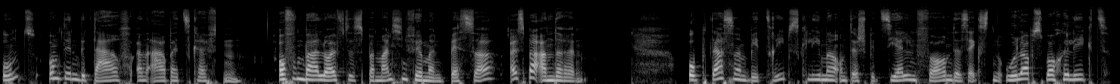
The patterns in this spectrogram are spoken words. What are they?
und um den Bedarf an Arbeitskräften. Offenbar läuft es bei manchen Firmen besser als bei anderen. Ob das am Betriebsklima und der speziellen Form der sechsten Urlaubswoche liegt,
